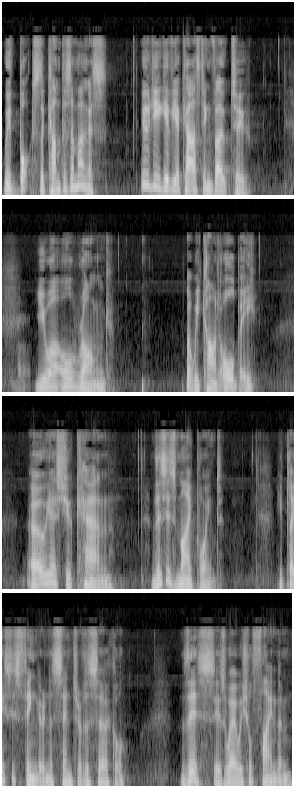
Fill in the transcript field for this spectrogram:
We've boxed the compass among us. Who do you give your casting vote to?" "You are all wrong." "But we can't all be. "Oh, yes, you can. This is my point." He placed his finger in the centre of the circle. "This is where we shall find them."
